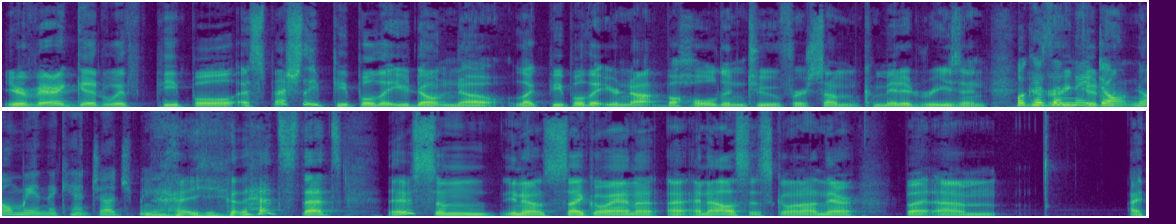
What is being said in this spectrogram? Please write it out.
you're very good with people, especially people that you don't know, like people that you're not beholden to for some committed reason. Well, because then they don't know me and they can't judge me. yeah, that's that's there's some you know psychoanalysis going on there, but um, I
